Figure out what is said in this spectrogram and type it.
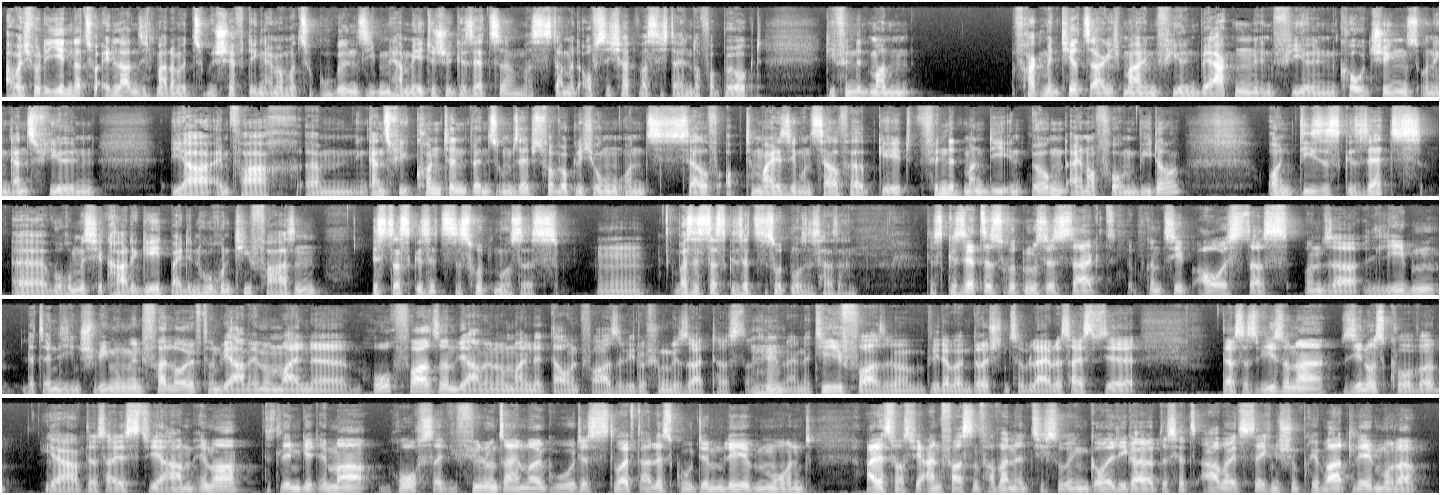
aber ich würde jeden dazu einladen, sich mal damit zu beschäftigen, einfach mal zu googeln, sieben hermetische Gesetze, was es damit auf sich hat, was sich dahinter verbirgt. Die findet man fragmentiert, sage ich mal, in vielen Werken, in vielen Coachings und in ganz vielen, ja, einfach ähm, in ganz viel Content, wenn es um Selbstverwirklichung und Self-Optimizing und Self-Help geht, findet man die in irgendeiner Form wieder. Und dieses Gesetz, äh, worum es hier gerade geht, bei den Hoch- und Tiefphasen, ist das Gesetz des Rhythmuses. Mhm. Was ist das Gesetz des Rhythmuses, Hassan? Des Rhythmuses sagt im Prinzip aus, dass unser Leben letztendlich in Schwingungen verläuft und wir haben immer mal eine Hochphase und wir haben immer mal eine Downphase, wie du schon gesagt hast, und mhm. eine Tiefphase, um wieder beim Deutschen zu bleiben. Das heißt, das ist wie so eine Sinuskurve. Ja. Das heißt, wir haben immer, das Leben geht immer hoch, wir fühlen uns einmal gut, es läuft alles gut im Leben und alles, was wir anfassen, verwandelt sich so in Gold, egal ob das jetzt arbeitstechnisch im Privatleben oder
